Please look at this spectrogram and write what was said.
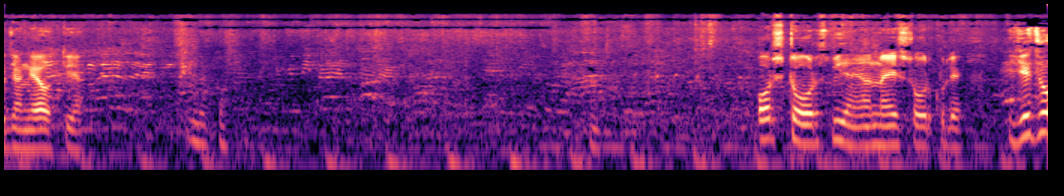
जगह होती है। देखो। और स्टोर्स भी हैं, नए स्टोर खुले। ये जो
